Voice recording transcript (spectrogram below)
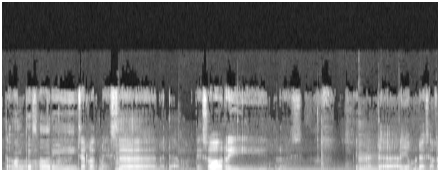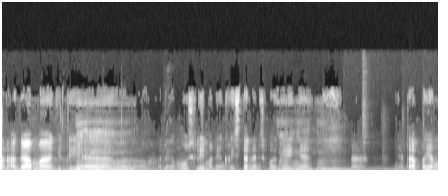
atau Montessori. Charlotte Mason, ada Montessori, terus mungkin ada yang berdasarkan agama gitu ya, ada yang Muslim, ada yang Kristen dan sebagainya. Nah, ternyata apa yang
